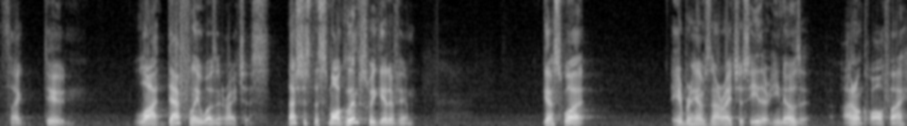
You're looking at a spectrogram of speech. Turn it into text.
It's like, dude, Lot definitely wasn't righteous. That's just the small glimpse we get of him. Guess what? Abraham's not righteous either. He knows it. I don't qualify.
